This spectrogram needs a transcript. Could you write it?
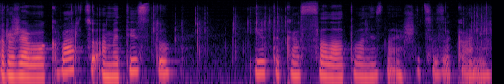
рожевого кварцу, аметисту і така салатова, не знаю, що це за камінь.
